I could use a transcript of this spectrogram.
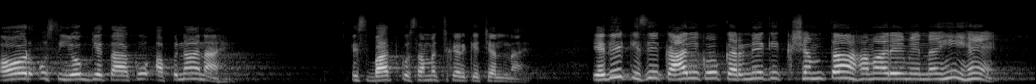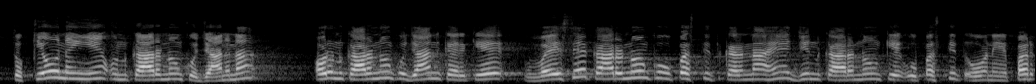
और उस योग्यता को अपनाना है। इस बात को समझ करके चलना है। यदि किसी कार्य को करने की क्षमता हमारे में नहीं है तो क्यों नहीं है उन कारणों को जानना? और उन कारणों को जान करके वैसे कारणों को उपस्थित करना है, जिन कारणों के उपस्थित होने पर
